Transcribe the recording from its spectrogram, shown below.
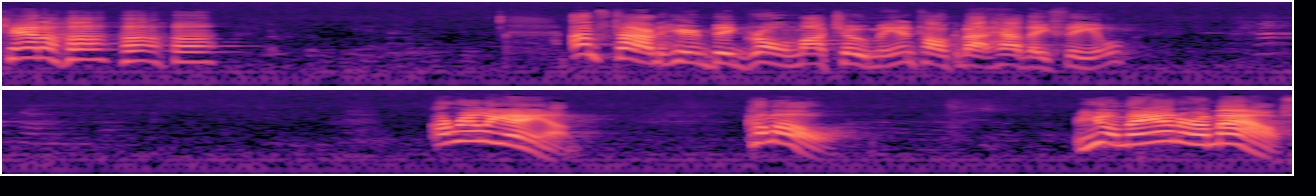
Can I, huh, huh, huh? I'm tired of hearing big grown macho men talk about how they feel. I really am. Come on. Are you a man or a mouse?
